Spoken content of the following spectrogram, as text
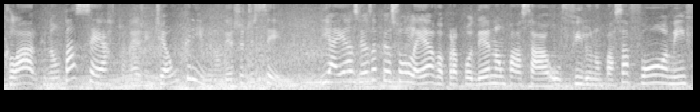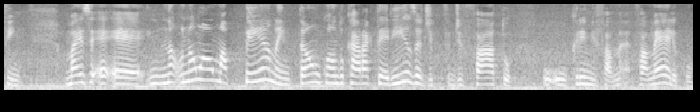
Claro que não está certo, né, gente? É um crime, não deixa de ser. E aí, às vezes, a pessoa leva para poder não passar, o filho não passar fome, enfim. Mas é, é, não, não há uma pena, então, quando caracteriza de, de fato o, o crime famélico?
